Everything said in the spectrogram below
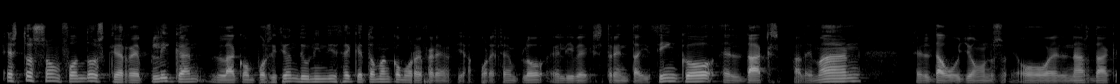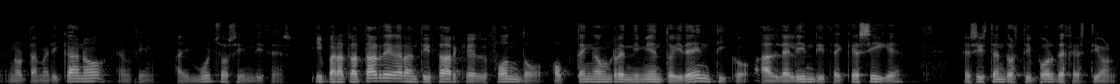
Estos son fondos que replican la composición de un índice que toman como referencia, por ejemplo, el IBEX 35, el DAX alemán, el Dow Jones o el Nasdaq norteamericano, en fin, hay muchos índices. Y para tratar de garantizar que el fondo obtenga un rendimiento idéntico al del índice que sigue, existen dos tipos de gestión,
